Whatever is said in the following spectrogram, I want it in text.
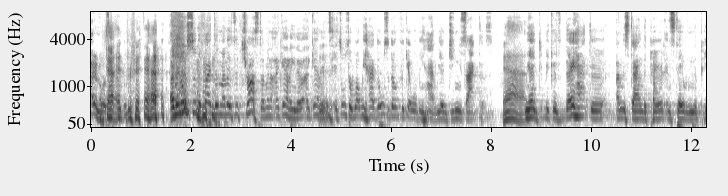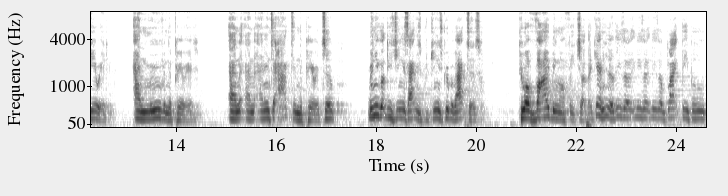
I don't know what's happening. I mean, also the fact that man, it's a trust. I mean, again, you know, again, it's, it's also what we had. Also, don't forget what we had. We had genius actors. Yeah, we had to, because they had to understand the period and stay within the period and move in the period and, and, and interact in the period. So when you've got these genius actors, genius group of actors who are vibing off each other. Again, you know, these are these are these are black people who,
